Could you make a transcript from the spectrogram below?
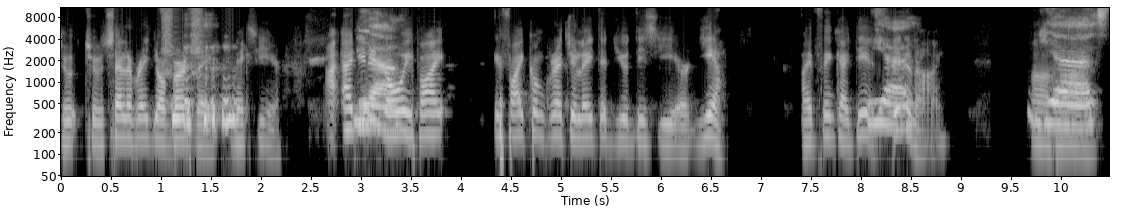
to to celebrate your birthday next year. I, I didn't Yeah. know if I if I congratulated you this year. Yeah, I think I did, didn't I? Uh-huh. Yes.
